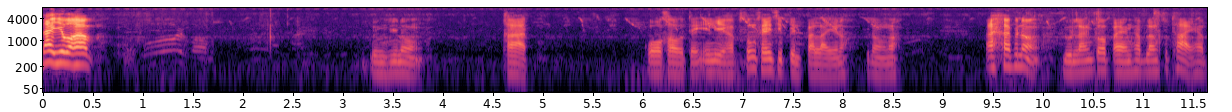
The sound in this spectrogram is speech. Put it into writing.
ได้อยู่บ่ครับเบิ่งพี่น้อง ขาดกอเขาแตงอีเลียครับสงสัยสิเป็นปลาไหลเนาะพี่น้องเนาะอะครับพี่น้องดูลังต่อไปกันครับลังสุดท้ายครับ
